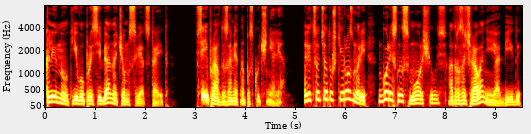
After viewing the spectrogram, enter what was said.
клянут его про себя, на чем свет стоит. Все и правда заметно поскучнели. Лицо тетушки Розмари горестно сморщилось от разочарования и обиды,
